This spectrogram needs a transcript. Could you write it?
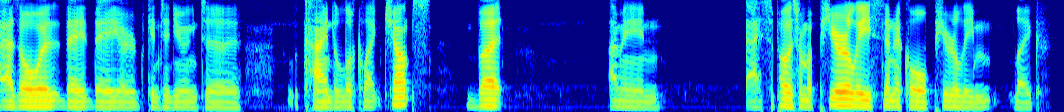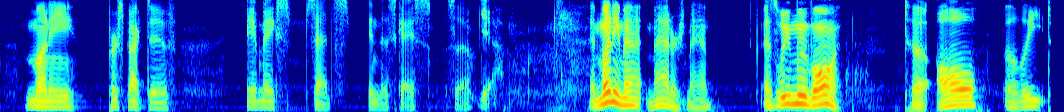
as always, they they are continuing to kind of look like chumps. But I mean, I suppose from a purely cynical, purely like money perspective, it makes sense in this case. So And money ma- matters, man. As we move on to All Elite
